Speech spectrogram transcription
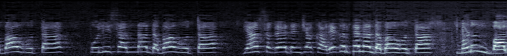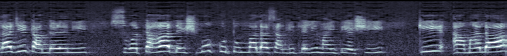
दबाव होता पोलिसांना दबाव होता या सगळ्या त्यांच्या कार्यकर्त्यांना दबाव होता. म्हणून बालाजी तांदळेंनी स्वतः देशमुख कुटुंबाला सांगितलेली माहिती अशी की आम्हाला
